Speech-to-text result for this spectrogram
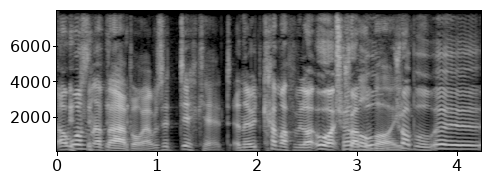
I wasn't a bad boy. I was a dickhead, and they would come up and be like, "All right, Trouble trouble, boy." trouble." uh."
